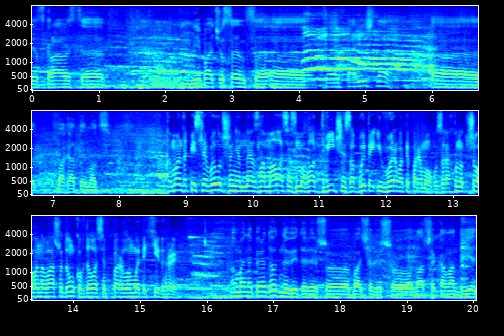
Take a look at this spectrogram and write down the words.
яскравість е, не бачу сенсу. Е, це історично, е, багато емоцій. Команда після вилучення не зламалася, змогла двічі забити і вирвати перемогу. За рахунок чого, на вашу думку, вдалося переломити хід гри. Ну, Ми напередодні видели, що бачили, що у нашої команди є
